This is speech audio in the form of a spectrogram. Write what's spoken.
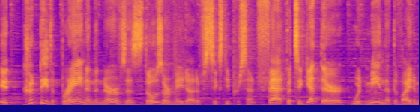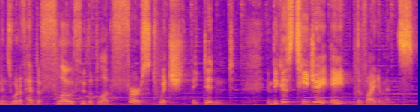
It could be the brain and the nerves, as those are made out of 60% fat, but to get there would mean that the vitamins would have had to flow through the blood first, which they didn't. And because TJ ate the vitamins,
